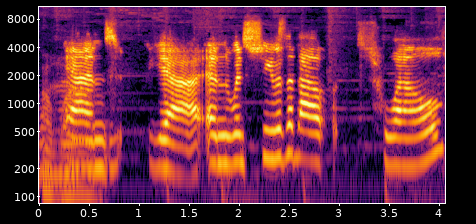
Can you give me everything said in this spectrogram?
Oh, wow. And yeah, and when she was about 12,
